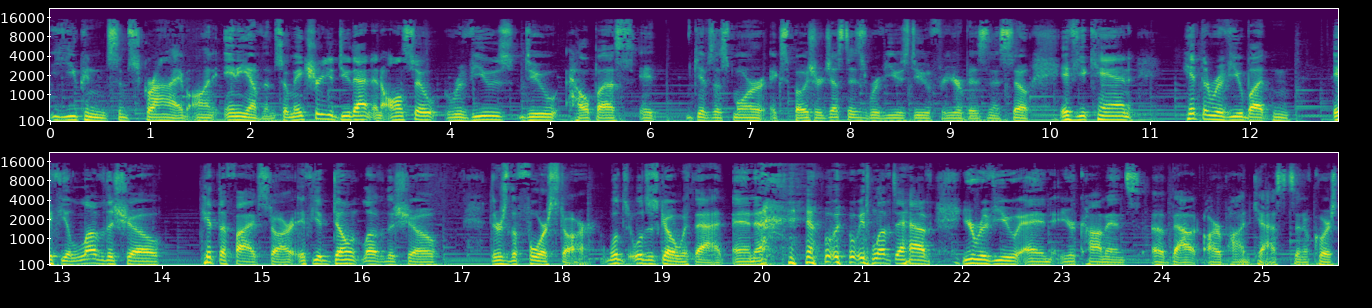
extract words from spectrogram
you can subscribe on any of them. So make sure you do that. And also reviews do help us. It gives us more exposure just as reviews do for your business. So if you can hit the review button. If you love the show, hit the five star. If you don't love the show, there's the four star. We'll we'll just go with that, and uh, we'd love to have your review and your comments about our podcasts. And of course,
